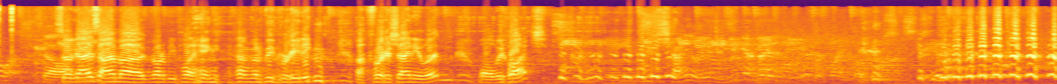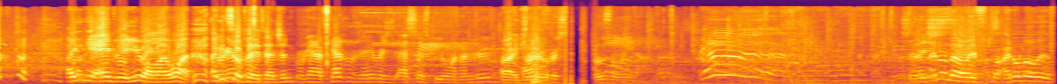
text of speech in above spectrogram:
So, So uh, guys, I'm uh, going to be playing. I'm going to be breeding uh, for a shiny Litten while we watch. I can get angry at you all I want. I can still pay attention. We're gonna have Casual J versus SSB 100. All right, Drew. versus Rosalina. So I don't know if I don't know if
